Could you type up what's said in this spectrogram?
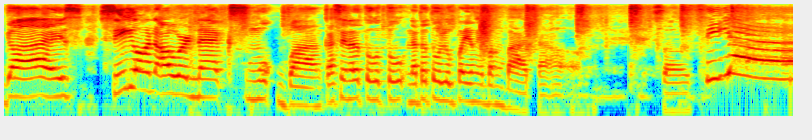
guys. See you on our next mukbang kasi natutu natutulog pa yung ibang bata. Oo. So, see ya!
